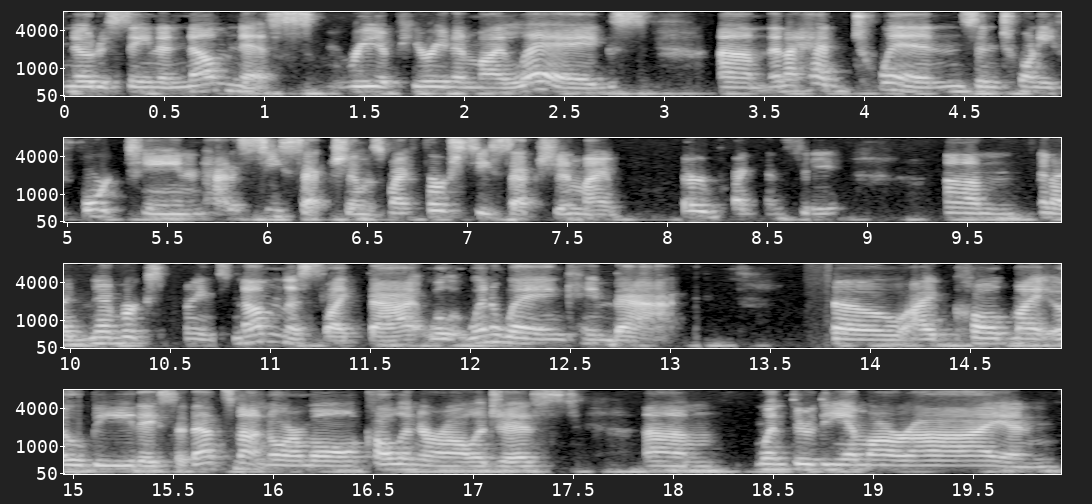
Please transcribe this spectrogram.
noticing a numbness reappearing in my legs. Um, and I had twins in 2014 and had a C-section. It was my first C-section, my third pregnancy. Um, and I'd never experienced numbness like that. Well, it went away and came back. So I called my OB. They said that's not normal. Call a neurologist. Um, went through the MRI and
